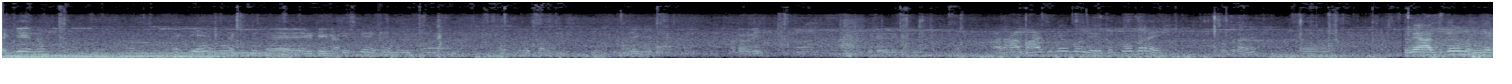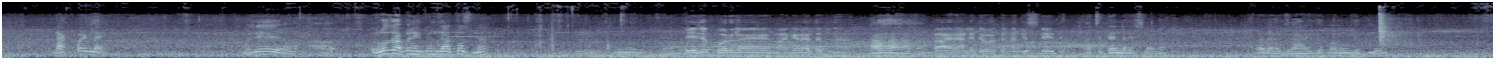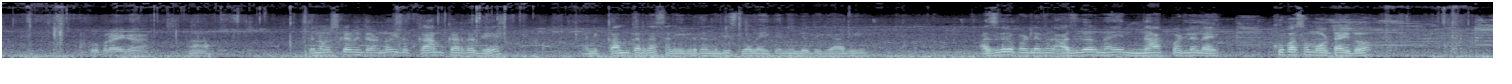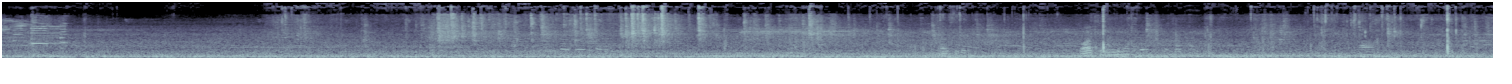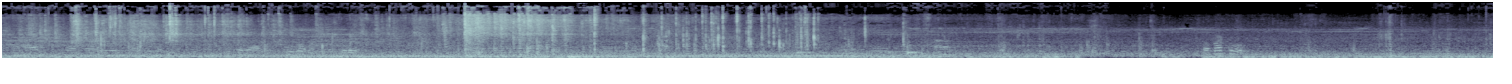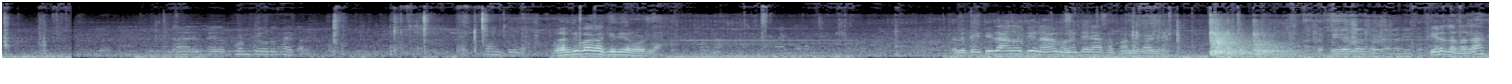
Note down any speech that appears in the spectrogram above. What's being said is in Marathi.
है ना. अरे हा भाजगर बोले तो कोबरा आहे खोबरा आहे? तुम्ही आजगर म्हणले डाग पडलाय म्हणजे रोज आपण इथून जातोच ना। ते जे पोरग मागे राहतात ना। हा हा हा हा। बाहेर आले तेव्हा त्यांना दिसले इथे। अच्छा त्यांना दिसला का बरं तर करून घेतली. खोबरा आहे का? हा. तर नमस्कार मित्रांनो इथं काम करतात हे. आणि काम करत असताना इकडे त्यांना दिसलेलं आहे. ते म्हणले होते की आधी अजगर आहे पण अजगर नाही नाग पडलेला आहे. खूप असा मोठा आहे तो. वाचलं? का? गर्दी बघा किती आहे रोडला. त्याला भीती जाणवती ना म्हणून त्याने असा पानं काढला. फिरत होता का?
